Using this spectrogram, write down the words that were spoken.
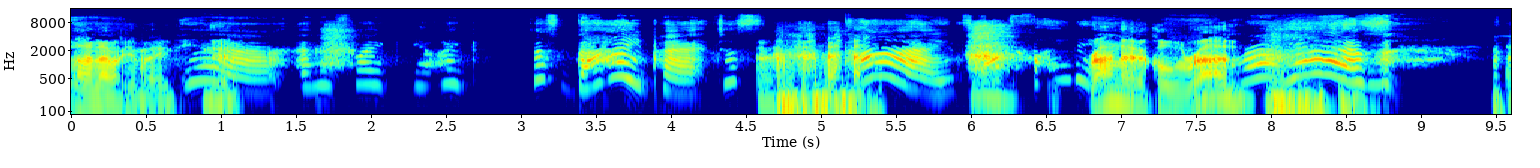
I know what you mean. Yeah, and it's like you're like, just die, pet. Just die. Stop fighting. Run, Urkel, run. Run, yes.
